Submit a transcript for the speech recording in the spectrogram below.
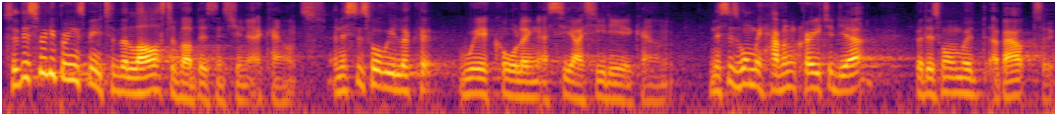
So this really brings me to the last of our business unit accounts. And this is what we look at, we're calling a CI/CD account. And this is one we haven't created yet, but it's one we're about to.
